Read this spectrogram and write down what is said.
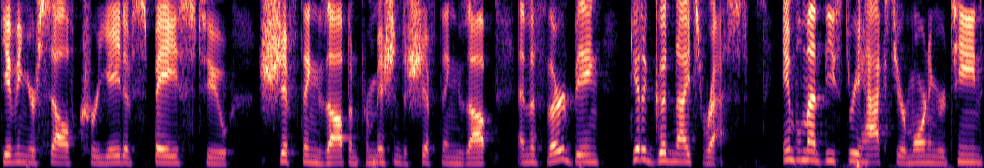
giving yourself creative space to shift things up and permission to shift things up. And the third being get a good night's rest. Implement these three hacks to your morning routine,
